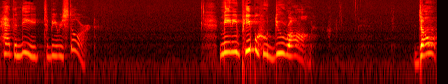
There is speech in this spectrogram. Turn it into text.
had the need to be restored. Meaning, people who do wrong don't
